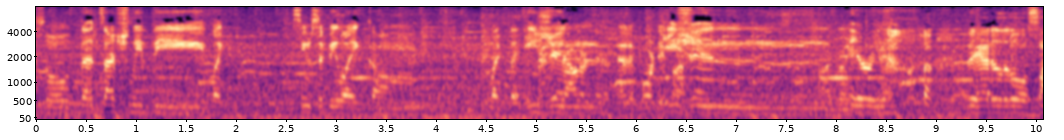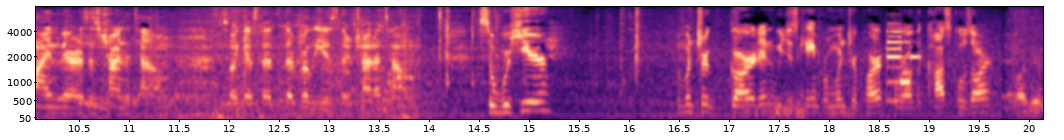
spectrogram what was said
so that's actually the like seems to be like um like the Asian Asian area. they had a little sign there that says Chinatown. So I guess that that really is their Chinatown. So we're here, the Winter Garden. We just came from Winter Park where all the Costco's are. Love it.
